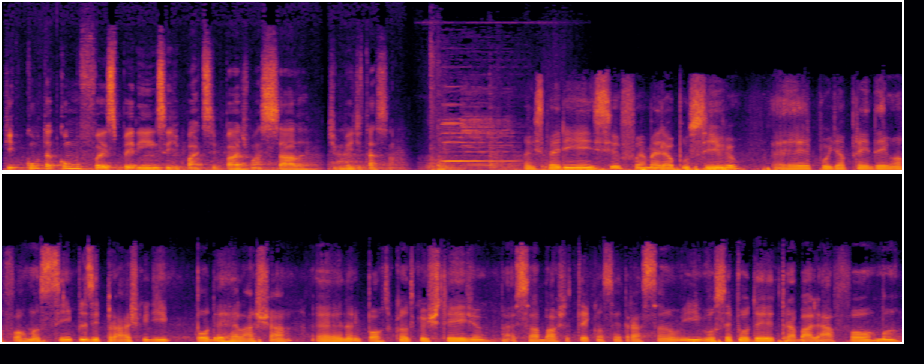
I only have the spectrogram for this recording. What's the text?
que conta como foi a experiência de participar de uma sala de meditação. A experiência foi a melhor possível. É, pude aprender uma forma simples e prática de poder relaxar, é, não importa o canto que eu esteja, é só basta ter concentração e você poder trabalhar a forma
